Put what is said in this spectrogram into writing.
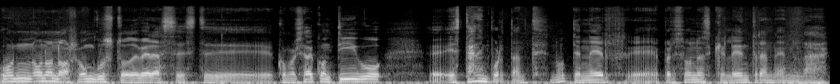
Un, honor, un gusto de veras este, conversar contigo. Eh, es tan importante, ¿no? Tener eh, personas que le entran en la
